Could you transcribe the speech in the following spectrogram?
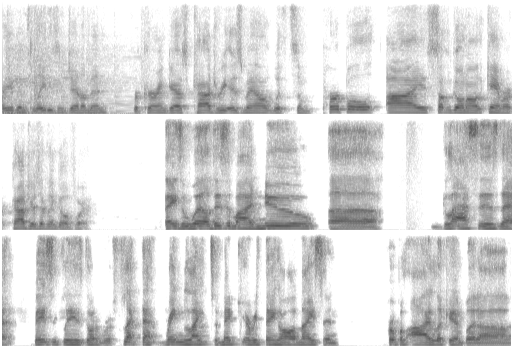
Ravens. Ladies and gentlemen, recurring guest Qadry Ismail with some purple eyes, something going on with the camera. Qadry, how's everything going for you? Things are well. This is my new uh, glasses that basically is going to reflect that ring light to make everything all nice and purple eye looking. But uh,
